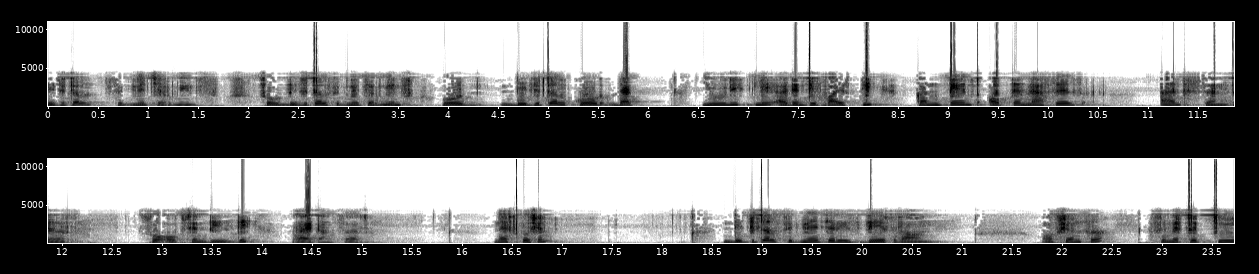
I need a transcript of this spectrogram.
digital signature means so digital signature means or digital code that uniquely identifies the content of the message and sender so option B is the right answer next question digital signature is based on options symmetric key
